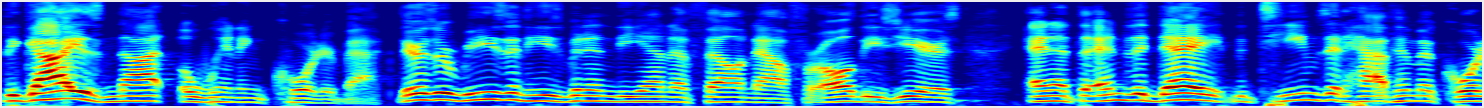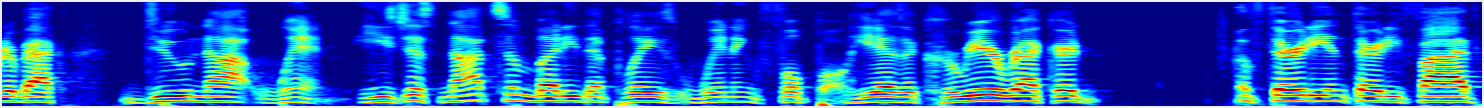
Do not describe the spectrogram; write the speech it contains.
The guy is not a winning quarterback. There's a reason he's been in the NFL now for all these years. And at the end of the day, the teams that have him at quarterback do not win. He's just not somebody that plays winning football. He has a career record of 30 and 35.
